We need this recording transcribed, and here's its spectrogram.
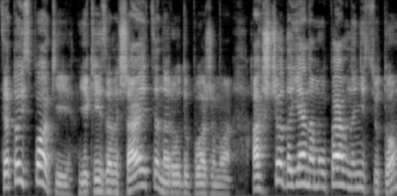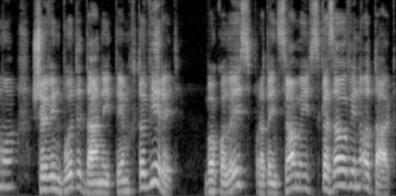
Це той спокій, який залишається народу Божому, а що дає нам упевненість у тому, що він буде даний тим, хто вірить. Бо колись, про день сьомий, сказав він отак:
